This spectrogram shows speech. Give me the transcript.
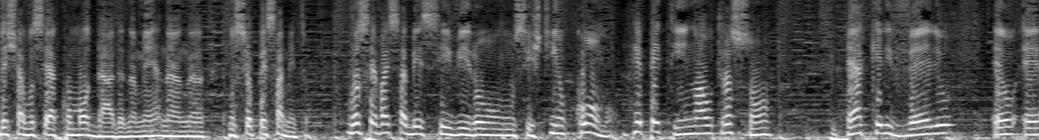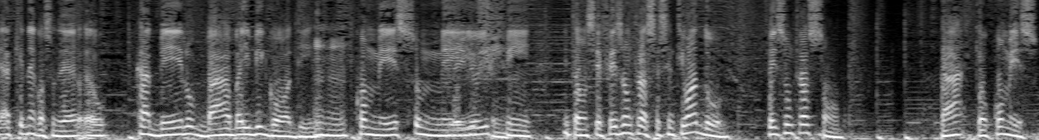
deixar você acomodada na minha- na- na- no seu pensamento. Você vai saber se virou um cistinho como? Repetindo a ultrassom. É aquele velho, é, é aquele negócio, né? É o cabelo, barba e bigode. Começo, meio, Meio e fim. fim. Então, você fez um ultrassom, você sentiu uma dor, fez um ultrassom tá? Que é o começo.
